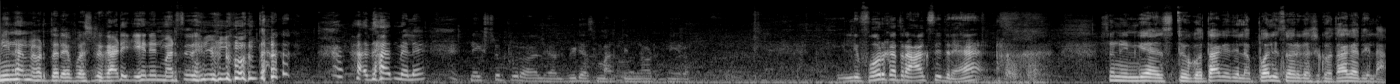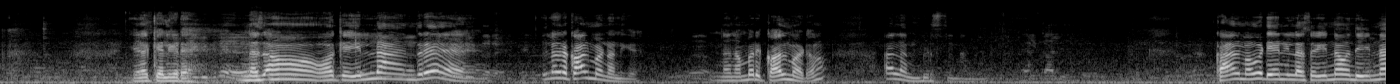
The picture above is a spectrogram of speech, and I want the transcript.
ನೀನನ್ನು ನೋಡ್ತಾರೆ ಫಸ್ಟ್ ಗಾಡಿಗೆ ಏನೇನು ಮಾಡಿಸಿದೆ ನೀವು ಅಂತ. ಅದಾದಮೇಲೆ ನೆಕ್ಸ್ಟ್ ಪೂರ ಅಲ್ಲಿ ಅಲ್ಲಿ ವೀಡಿಯೋಸ್ ಮಾಡ್ತೀನಿ ನೋಡಿ ನೀರು. ಇಲ್ಲಿ ಫೋರ್ಕ್ ಹತ್ರ ಹಾಕ್ಸಿದ್ರೆ ಸೊ ನಿನಗೆ ಅಷ್ಟು ಗೊತ್ತಾಗೋದಿಲ್ಲ ಪೊಲೀಸವ್ರಿಗೆ ಅಷ್ಟು ಗೊತ್ತಾಗೋದಿಲ್ಲ. ಎಲ್ಲ ಕೆಳಗಡೆ. ಹಾಂ ಓಕೆ ಇಲ್ಲ ಅಂದರೆ ಇಲ್ಲಾಂದರೆ ಕಾಲ್ ಮಾಡು ನನಗೆ. ನನ್ನ ನಂಬರಿಗೆ ಕಾಲ್ ಮಾಡು. ಅಲ್ಲಿ, ನಾನು ಬಿಡಿಸ್ತೀನಿ ನಾನು ಕಾಲ್ ಮಾಡ್ಬಿಟ್ಟು ಏನಿಲ್ಲ ಸರ್, ಇನ್ನೂ ಒಂದು ಇನ್ನೂ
